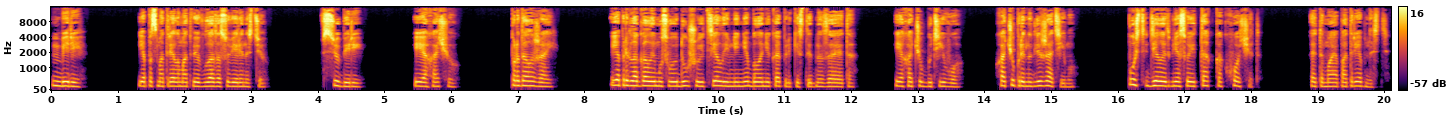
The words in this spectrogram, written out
«Бери». Я посмотрела Матвею в глаза с уверенностью. «Всю бери». Я хочу. Продолжай. Я предлагала ему свою душу и тело, и мне не было ни капельки стыдно за это. Я хочу быть его. Хочу принадлежать ему. Пусть делает меня своей так, как хочет. Это моя потребность.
